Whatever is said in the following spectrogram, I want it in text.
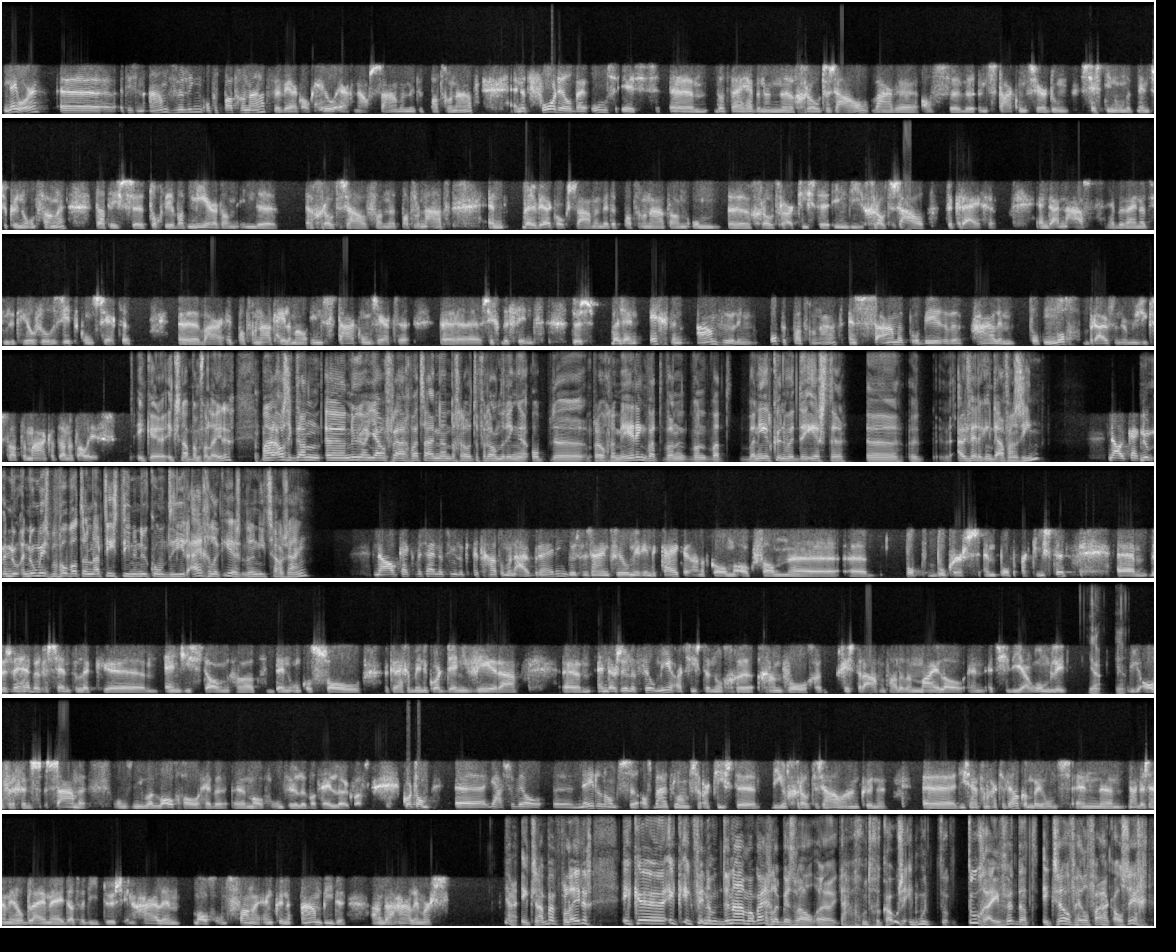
Nee hoor, uh, het is een aanvulling op het patronaat. We werken ook heel erg nauw samen met het patronaat. En het voordeel bij ons is uh, dat wij hebben een uh, grote zaal... waar we als we een staarconcert doen 1600 mensen kunnen ontvangen. Dat is toch weer wat meer dan in de grote zaal van het patronaat. En wij werken ook samen met het patronaat dan om grotere artiesten in die grote zaal te krijgen. En daarnaast hebben wij natuurlijk heel veel zitconcerten. Uh, waar het patronaat helemaal in staarconcerten uh, zich bevindt. Dus wij zijn echt een aanvulling op het patronaat. En samen proberen we Haarlem tot nog bruisender muziekstad te maken dan het al is. Ik, uh, ik snap hem volledig. Maar als ik dan nu aan jou vraag... wat zijn dan de grote veranderingen op de programmering? Wat, wat, wat wanneer kunnen we de eerste uitwerking daarvan zien? Nou, kijk, noem, noem, eens bijvoorbeeld een artiest die er nu komt... die hier eigenlijk eerst er niet zou zijn. Nou, kijk, we zijn natuurlijk, het gaat om een uitbreiding. Dus we zijn veel meer in de kijker aan het komen ook van uh, uh, popboekers en popartiesten. Um, dus we hebben recentelijk uh, Angie Stone gehad, Ben Onkel Soul. We krijgen binnenkort Danny Vera. Um, en daar zullen veel meer artiesten nog gaan volgen. Gisteravond hadden we Milo en Edcilia Rombly. Ja, ja. Die overigens samen ons nieuwe logo hebben uh, mogen onthullen, wat heel leuk was. Kortom, uh, ja, zowel uh, Nederlandse als buitenlandse artiesten die een grote zaal aan kunnen... die zijn van harte welkom bij ons. En nou, daar zijn we heel blij mee dat we die dus in Haarlem mogen ontvangen... en kunnen aanbieden aan de Haarlemmers. Ja, ik snap het volledig. Ik, ik, ik vind hem de naam ook eigenlijk best wel ja, goed gekozen. Ik moet toegeven dat ik zelf heel vaak al zeg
